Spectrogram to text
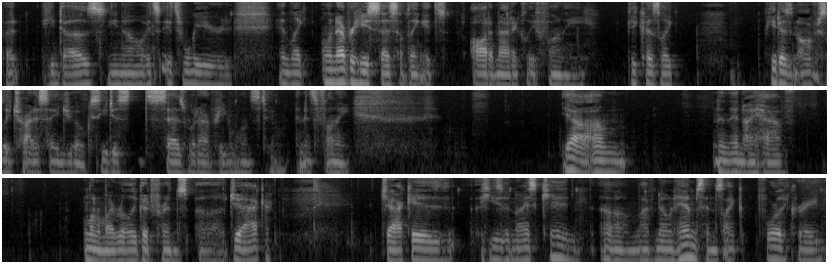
but he does, you know, it's it's weird. And like whenever he says something, it's automatically funny because like he doesn't obviously try to say jokes. He just says whatever he wants to and it's funny. Yeah, um and then I have one of my really good friends, uh, Jack. Jack is he's a nice kid. Um, I've known him since like fourth grade.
